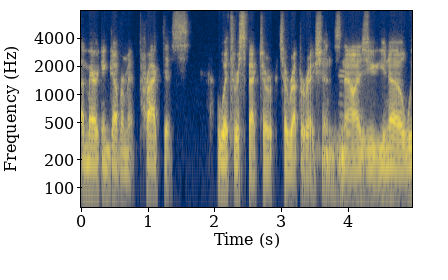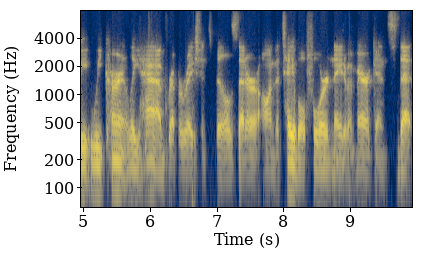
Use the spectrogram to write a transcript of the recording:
American government practice with respect to, to reparations. Mm-hmm. Now, as you you know, we we currently have reparations bills that are on the table for Native Americans that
